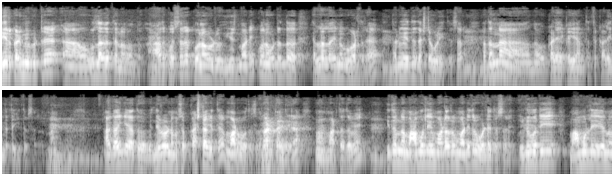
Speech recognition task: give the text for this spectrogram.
ನೀರು ಕಡಿಮೆ ಬಿಟ್ಟರೆ ಹುಲ್ಲಾಗುತ್ತೆ ಅನ್ನೋದೊಂದು ಅದಕ್ಕೋಸ್ಕರ ಕೋನ ವಿಡ್ ಯೂಸ್ ಮಾಡಿ ಕೋನ ವಿಡ್ರಿಂದ ಎಲ್ಲ ಲೈನಿಗೆ ಹೊಡೆದ್ರೆ ನಡುವೆ ಇದ್ದದ್ದು ಅಷ್ಟೇ ಉಳಿಯುತ್ತೆ ಸರ್. ಅದನ್ನು ನಾವು ಕಳೆ ಕೈ ಅಂತ ಕಳೆಯಿಂದ ತೆಗಿತೇವೆ ಸರ್ ಅದನ್ನ. ಹಾಗಾಗಿ ಅದು ನಿರ್ವಹಣೆ ಸ್ವಲ್ಪ ಕಷ್ಟ ಆಗುತ್ತೆ ಮಾಡ್ಬೋದು ಸರ್. ಹ್ಞೂ ಮಾಡ್ತಾ ಇದ್ದಾವೆ. ಇದನ್ನು ಮಾಮೂಲಿ ಮಾಡೋರು ಮಾಡಿದ್ರು ಒಳ್ಳೇದು ಸರ್. ಇಳುವರಿ ಮಾಮೂಲಿ ಏನು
